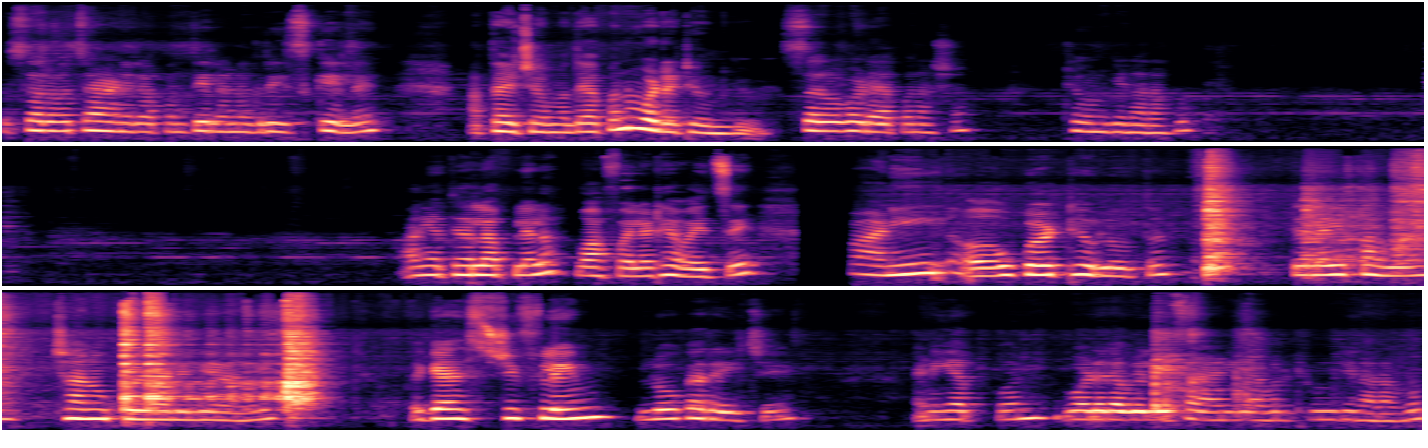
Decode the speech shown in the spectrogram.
तर सर्व चाळणीला आपण तेलानं ग्रीस केलं आहे आता ह्याच्यामध्ये आपण वड्या ठेवून घेऊ. सर्व वड्या आपण अशा ठेवून घेणार आहोत. आणि आता ह्याला आपल्याला वाफायला ठेवायचे पाणी उकळत ठेवलं होतं. त्यालाही पाहूया. छान उकळी आलेली आहे. तर गॅसची फ्लेम लो करायची आणि आपण वडे लावलेली चाळणी यावर ठेवून घेणार आहोत.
